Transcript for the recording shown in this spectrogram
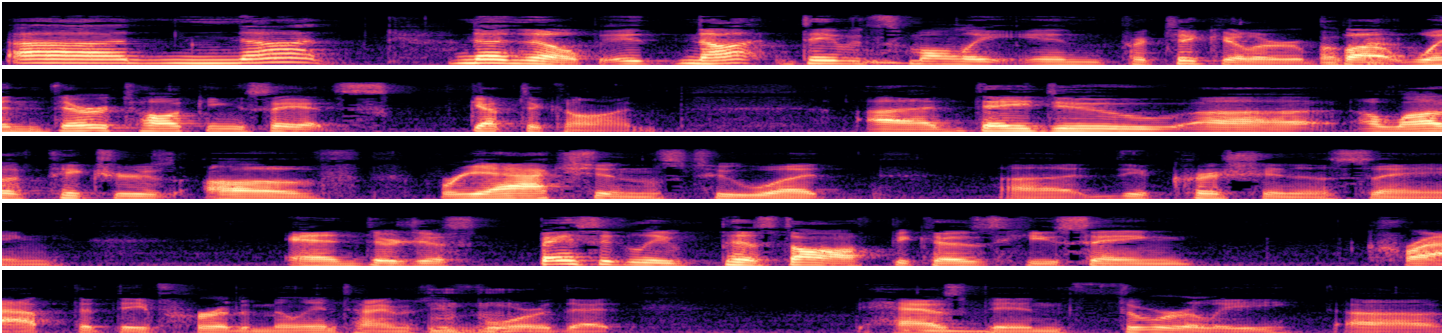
Uh, not no no, it, not David Smalley in particular, but when they're talking, say at Skepticon, uh, they do uh, a lot of pictures of reactions to what uh, the Christian is saying, and they're just basically pissed off because he's saying crap that they've heard a million times before that has been thoroughly uh,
